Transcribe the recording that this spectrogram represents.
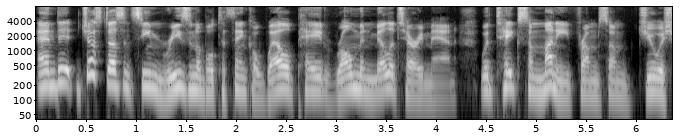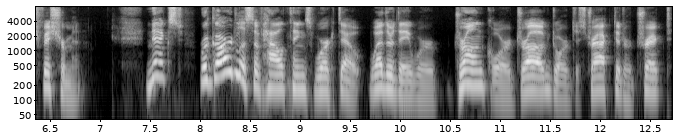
and it just doesn't seem reasonable to think a well paid Roman military man would take some money from some Jewish fisherman. Next, regardless of how things worked out, whether they were drunk or drugged or distracted or tricked,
